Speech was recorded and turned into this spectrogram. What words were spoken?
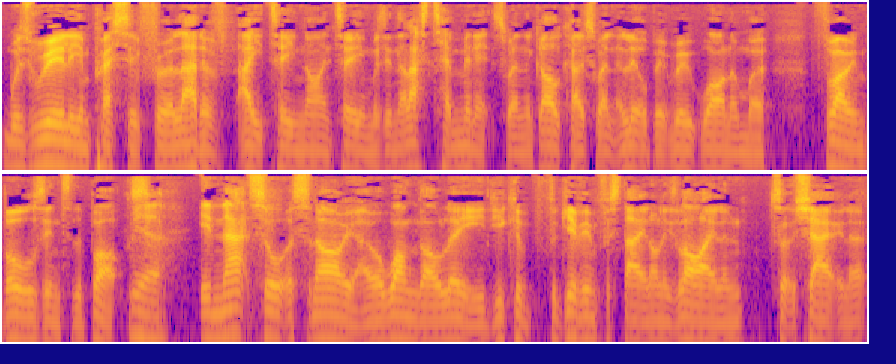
was really impressive for a lad of 18, 19 was in the last 10 minutes when the Gold Coast went a little bit route one and were throwing balls into the box Yeah. in that sort of scenario, a one goal lead, you could forgive him for staying on his line and sort of shouting at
